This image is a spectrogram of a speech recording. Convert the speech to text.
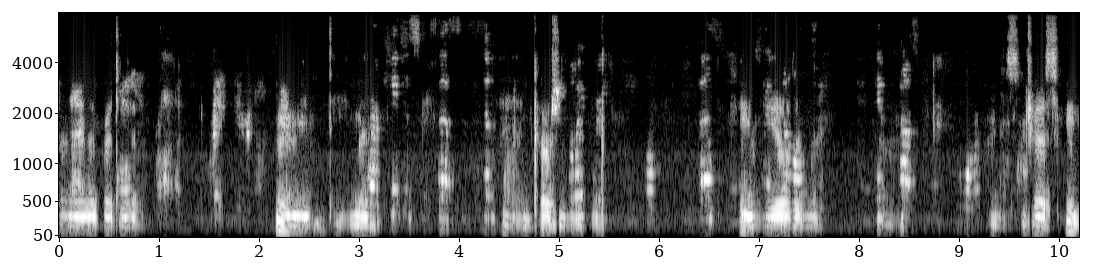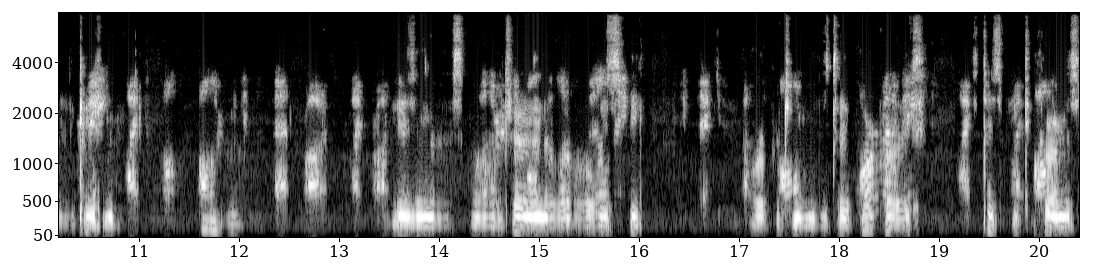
Another brother, mm-hmm. the uh, and caution can reveal them suggest medication. Using the smaller children will always speak opportunities to more products to farmers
